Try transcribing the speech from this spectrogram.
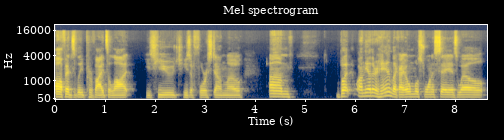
offensively provides a lot. He's huge. He's a force down low. Um, but on the other hand, like I almost want to say as well,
